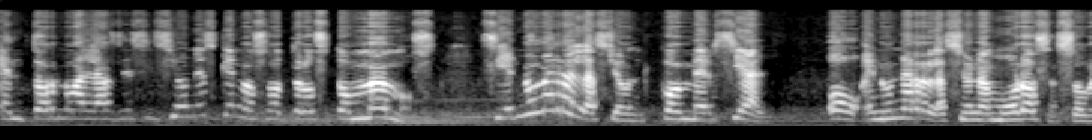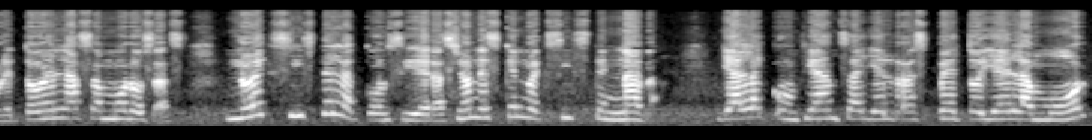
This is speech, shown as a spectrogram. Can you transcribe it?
en torno a las decisiones que nosotros tomamos. Si en una relación comercial o en una relación amorosa, sobre todo en las amorosas, no existe la consideración, es que no existe nada. Ya la confianza, y el respeto, y el amor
